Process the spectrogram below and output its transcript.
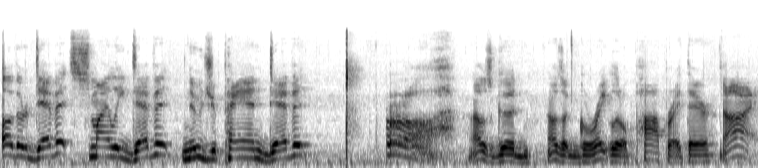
other Devitt, Smiley Devitt, New Japan Devitt. Ugh, that was good. That was a great little pop right there. Alright,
